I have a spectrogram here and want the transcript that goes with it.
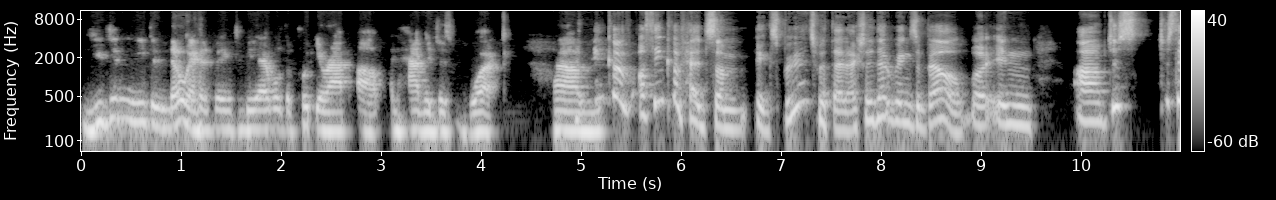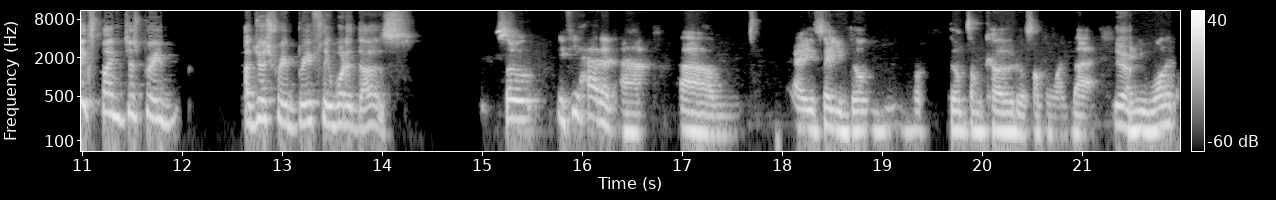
you didn't need to know anything to be able to put your app up and have it just work. Um, I, think I've, I think I've had some experience with that actually. That rings a bell. But in um, just just explain just very uh, just very briefly what it does. So if you had an app, um, say you built built some code or something like that, yeah. and you wanted to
